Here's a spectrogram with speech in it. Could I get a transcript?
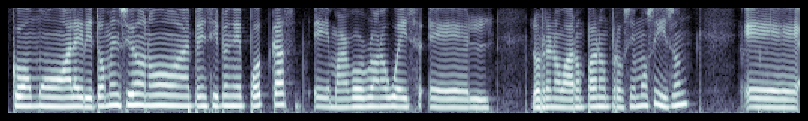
Como Alegrito mencionó al principio en el podcast, eh, Marvel Runaways el- lo renovaron para un próximo season. Eh,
